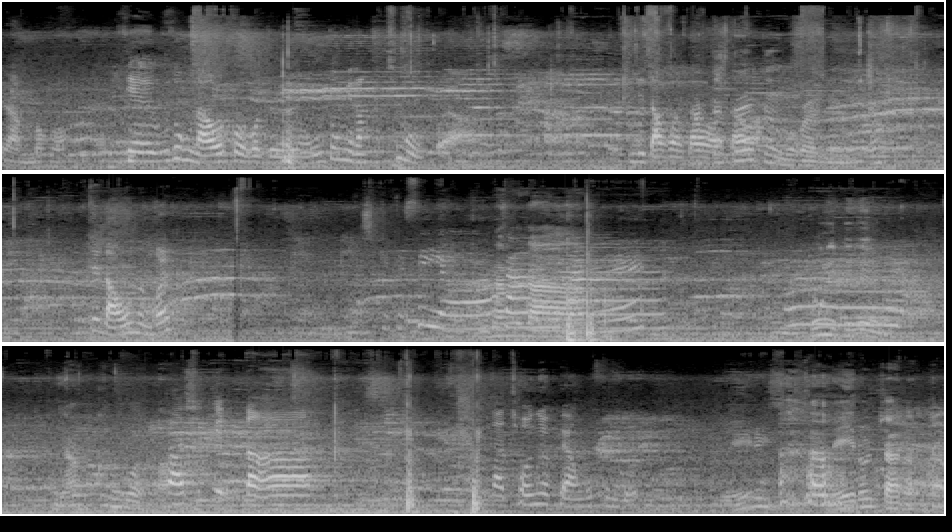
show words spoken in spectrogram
얘안 먹어 이제 우동 나올 거거든. 우동이랑 같이 먹을 거야. 이제 나와 나와 나와. 때 먹어야 되는데 이제 나오는 걸? 감사합니다 똥이 되게 약한 거 같다 맛있겠다. 나 전혀 배 안 고픈데. 왜 이래 진짜 내일 올줄 알았다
